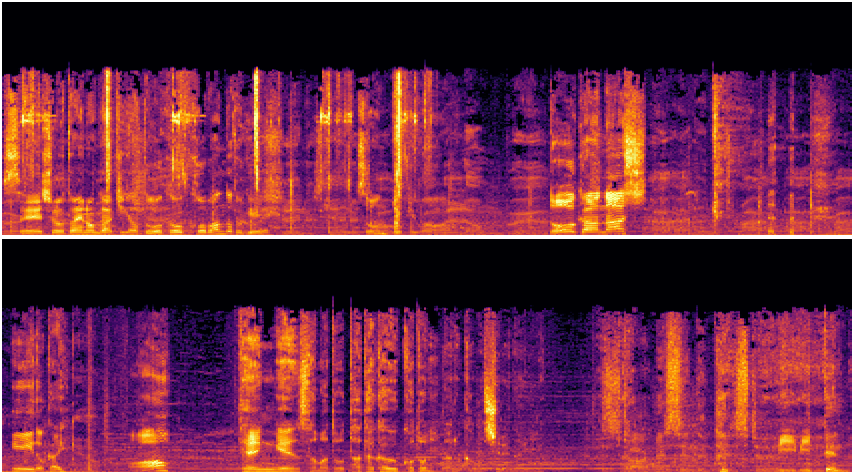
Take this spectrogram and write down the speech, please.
清少隊のガキが同化を拒んだ時そん時は同化なし。いいのかい？あ天元様と戦うことになるかもしれないよ。ビビってんの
